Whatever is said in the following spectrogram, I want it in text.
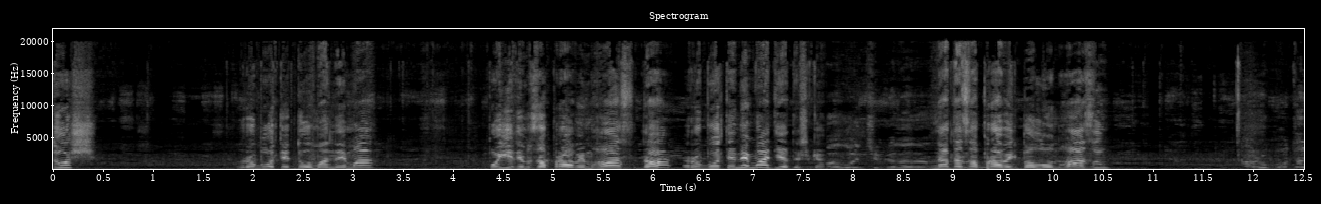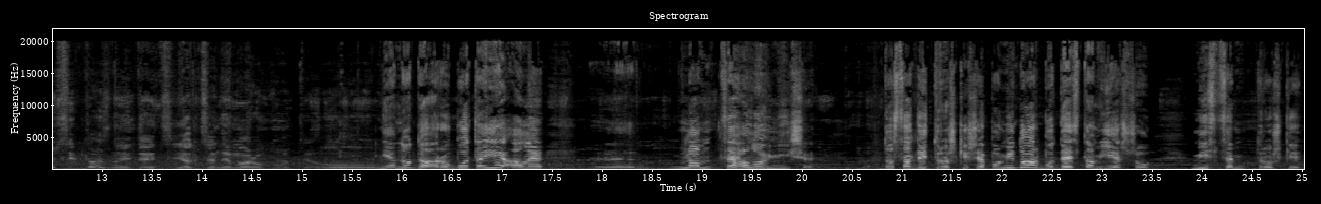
дощ. Роботи вдома нема. Поїдемо заправимо газ, да? Роботи нема, дідушка. Баллончика надо. Треба заправити балон газу. А робота завжди знайдеться. Як це нема роботи? О, Ні, ну так, да, робота є, але е, нам це головніше. Досадити трошки ще помідор, бо десь там є, що місце трошки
